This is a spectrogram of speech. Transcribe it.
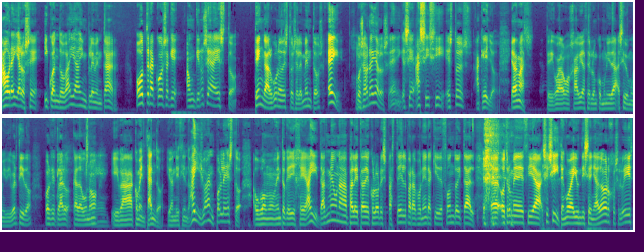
ahora ya lo sé. Y cuando vaya a implementar otra cosa que, aunque no sea esto, tenga alguno de estos elementos, ¡hey! Pues hmm. ahora ya lo sé, ya sé, ah, sí, sí, esto es aquello. Y además, te digo algo, Javi, hacerlo en comunidad ha sido muy divertido, porque claro, cada uno iba comentando, iban diciendo, ay, Joan, ponle esto. Hubo un momento que dije, ay, dadme una paleta de colores pastel para poner aquí de fondo y tal. Eh, otro me decía, sí, sí, tengo ahí un diseñador, José Luis,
